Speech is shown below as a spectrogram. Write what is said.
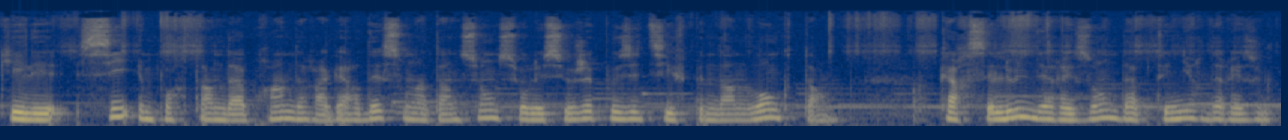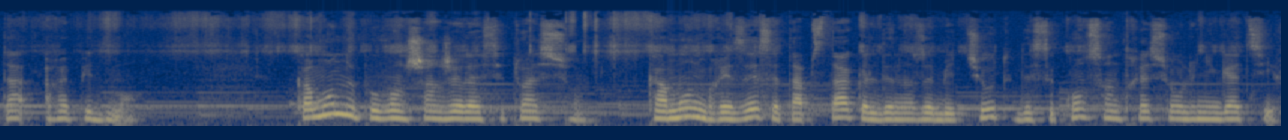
qu'il est si important d'apprendre à garder son attention sur les sujets positifs pendant longtemps, car c'est l'une des raisons d'obtenir des résultats rapidement. Comment nous pouvons changer la situation? Comment briser cet obstacle de nos habitudes de se concentrer sur le négatif,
